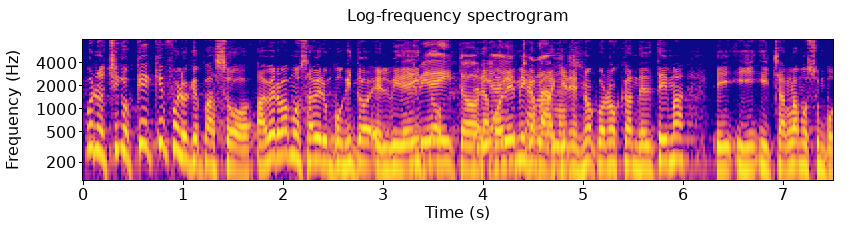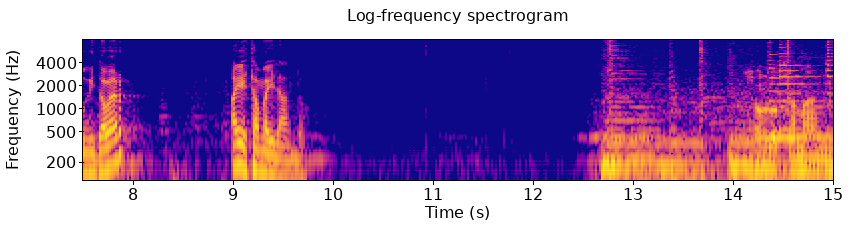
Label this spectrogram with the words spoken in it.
Bueno, chicos, ¿qué, ¿qué, fue lo que pasó? A ver, vamos a ver un poquito el videito, de la polémica para quienes no conozcan del tema y, charlamos un poquito. A ver, ahí están bailando. Son los amantes.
